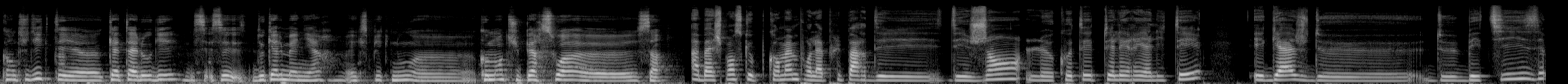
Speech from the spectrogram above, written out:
Quand tu dis que tu es catalogué, c'est de quelle manière? Explique-nous comment tu perçois ça? Ah bah je pense que quand même pour la plupart des, des gens, le côté télé-réalité, et gage de, de bêtises,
